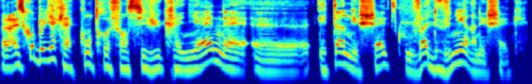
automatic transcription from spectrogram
Alors, est-ce qu'on peut dire que la contre-offensive ukrainienne euh, est un échec ou va devenir un échec?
